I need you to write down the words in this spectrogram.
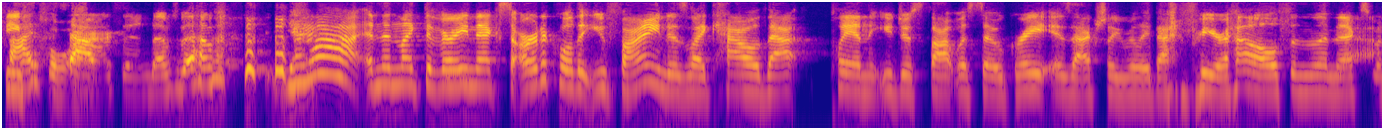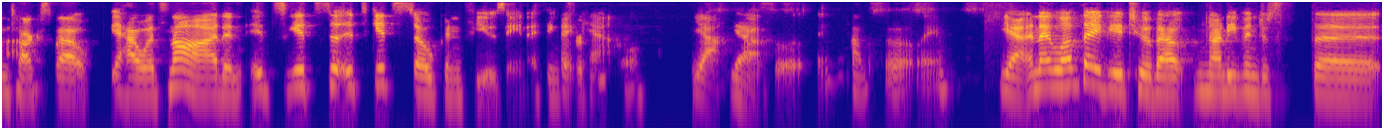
5,000 of them. yeah, and then like the very next article that you find is like how that plan that you just thought was so great is actually really bad for your health and then the next yeah. one talks about how it's not and it's it's it gets so confusing i think it for can. people yeah yeah absolutely absolutely yeah and i love the idea too about not even just the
